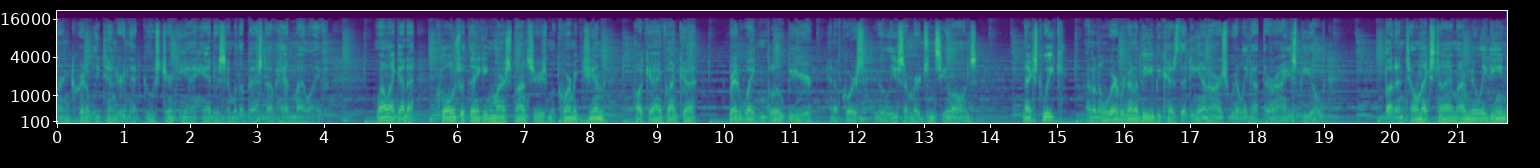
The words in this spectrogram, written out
are incredibly tender, and that goose jerky I had is some of the best I've had in my life. Well, I gotta close with thanking our sponsors McCormick Gin, Hawkeye Vodka, Red, White, and Blue Beer, and of course, Release Emergency Loans. Next week, I don't know where we're gonna be because the DNR's really got their eyes peeled. But until next time, I'm Nooley Deen,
